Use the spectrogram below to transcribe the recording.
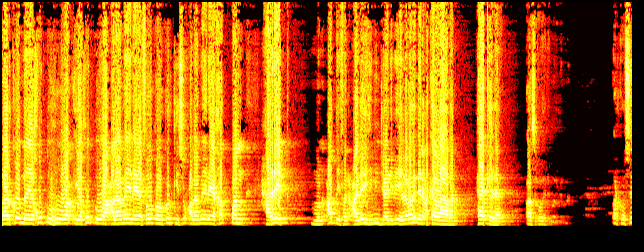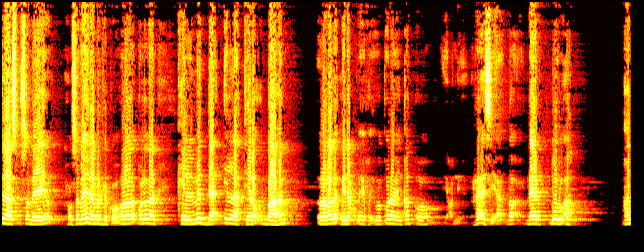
qaarkoodna yakhudu waa calaamaynaya fowqahu korkiisu calaamaynaya khatan xariiq muncatifan calayhi min jaanibayhi labada dhinac ka laaban. Haakada markuu sidaas sameeyo wuxuu sameynaa marka qoladan kelmadda in la tiro u baahan labada dhinac way qoraayan qad oo yani ra'si ah dheer duul ah. Qad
